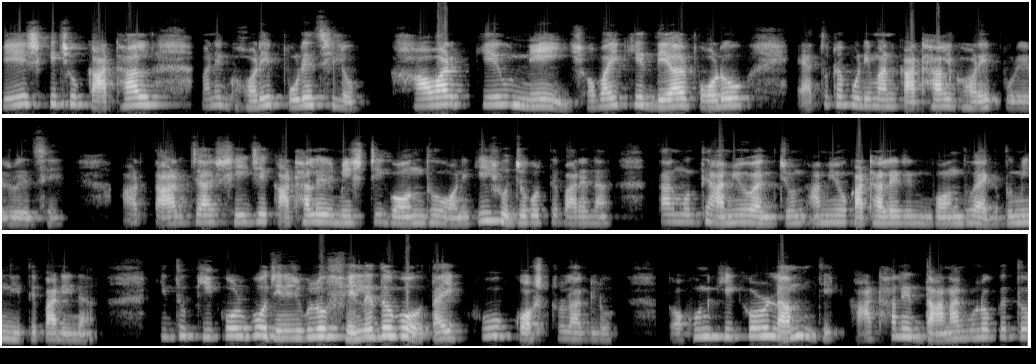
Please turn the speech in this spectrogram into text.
বেশ কিছু কাঁঠাল মানে ঘরে পড়েছিল, খাওয়ার কেউ নেই। সবাইকে দেওয়ার পরও এতটা পরিমাণ কাঁঠাল ঘরে পড়ে রয়েছে। আর তার যা সেই যে কাঁঠালের মিষ্টি গন্ধ অনেকেই সহ্য করতে পারে না। তার মধ্যে আমিও একজন, আমিও কাঁঠালের গন্ধ একদমই নিতে পারি না। কিন্তু কি করব? জিনিসগুলো ফেলে দেবো? তাই খুব কষ্ট লাগল। তখন কি করলাম যে, কাঁঠালের দানাগুলোকে তো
